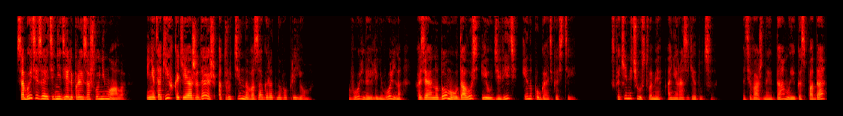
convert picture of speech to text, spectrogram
Событий за эти недели произошло немало, и не таких, какие ожидаешь от рутинного загородного приема. Вольно или невольно, хозяину дома удалось и удивить, и напугать гостей. С какими чувствами они разъедутся? Эти важные дамы и господа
